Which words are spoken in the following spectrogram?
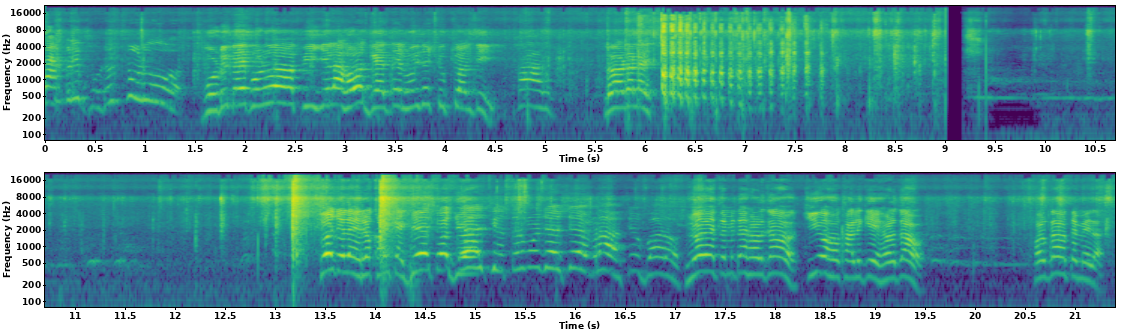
લાકડી ફોડું ફોડું. ફોડું નહીં ફોડું પી ગયેલા હો ઘેર જઈને હુઈ દો સુખ શાંતિ હા લો અડો લઈ જો જો લે હેરો ખાલી કહેજે તો જો. ખેતરમાં જશે હમણાં આવશે ઊભા રહો લો લે તમે ત્યાં હળગાવો. ચિયો હો ખાલી કે હળગાવો. હળગાવો તમે ત્યાં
